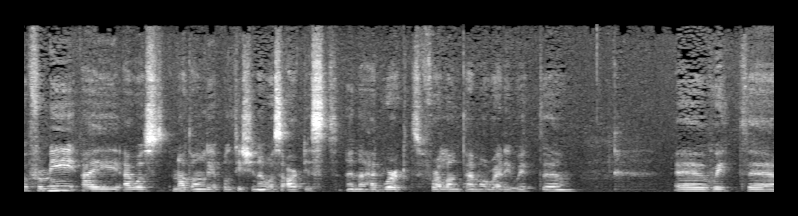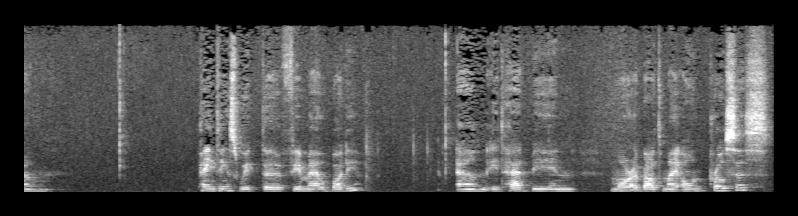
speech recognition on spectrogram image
Well, for me, I, I was not only a politician, I was an artist, and I had worked for a long time already with um, uh, with um, paintings with the female body, and it had been more about my own process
